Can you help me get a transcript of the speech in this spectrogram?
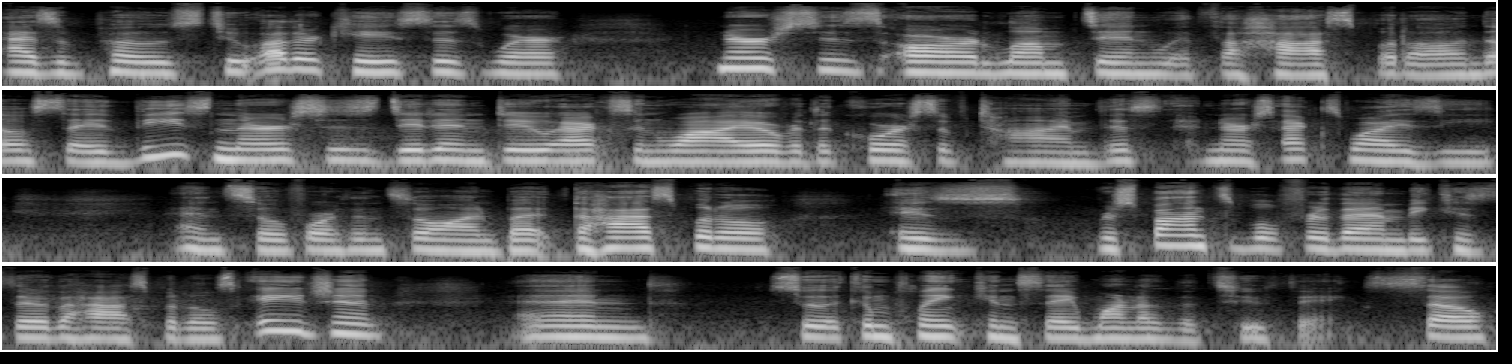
as opposed to other cases where nurses are lumped in with the hospital and they'll say these nurses didn't do X and Y over the course of time, this nurse XYZ, and so forth and so on. But the hospital is responsible for them because they're the hospital's agent. And so the complaint can say one of the two things. So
